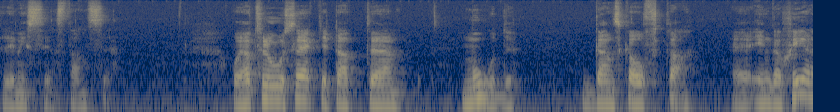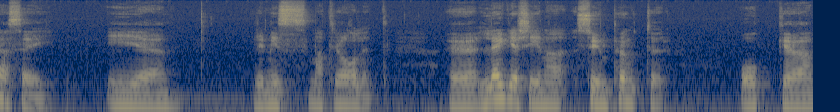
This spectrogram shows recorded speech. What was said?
remissinstanser. Och jag tror säkert att eh, MOD ganska ofta eh, engagerar sig i eh, remissmaterialet, eh, lägger sina synpunkter och eh,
